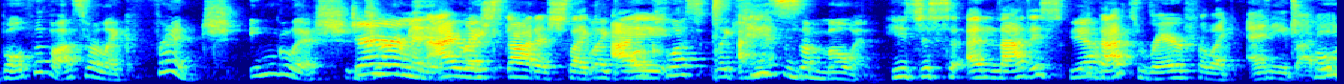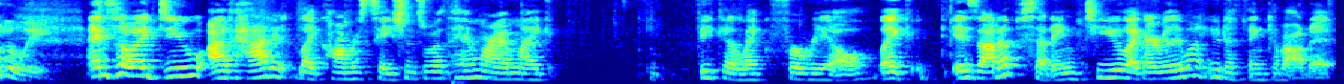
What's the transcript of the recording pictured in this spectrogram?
both of us are like French, English, German, German, Irish, like, Scottish. Like, like I, all like I he's haven't- Samoan. he's just, and that is Yeah. that's rare for like anybody. Totally. And so I do. I've had it like conversations with him where I'm like, Vika, like for real, like is that upsetting to you? Like I really want you to think about it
